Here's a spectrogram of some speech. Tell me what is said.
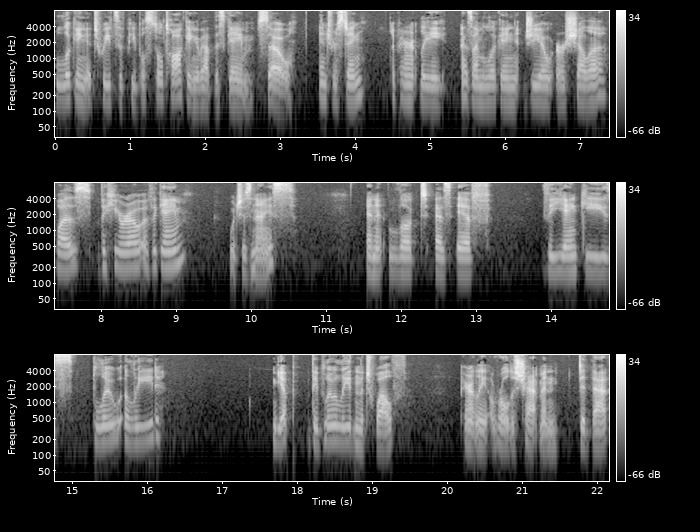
looking at tweets of people still talking about this game. So, interesting. Apparently, as I'm looking, Gio Urshela was the hero of the game which is nice. And it looked as if the Yankees blew a lead. Yep, they blew a lead in the 12th. Apparently, Aroldis Chapman did that.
